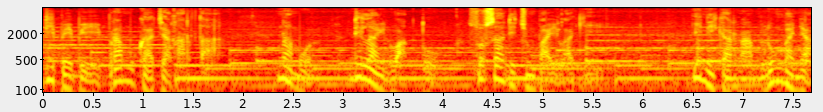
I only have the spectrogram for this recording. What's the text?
di PB Pramuka Jakarta. Namun, di lain waktu susah dijumpai lagi. Ini karena belum banyak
